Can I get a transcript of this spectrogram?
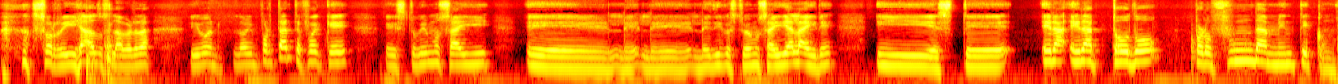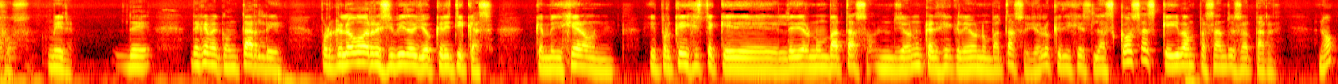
zorrillados, la verdad. Y bueno, lo importante fue que estuvimos ahí, eh, le, le, digo, estuvimos ahí al aire y este era, era todo profundamente confuso. Mire, de, déjeme contarle, porque luego he recibido yo críticas que me dijeron, ¿Y por qué dijiste que le dieron un batazo? Yo nunca dije que le dieron un batazo. Yo lo que dije es las cosas que iban pasando esa tarde, ¿no?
